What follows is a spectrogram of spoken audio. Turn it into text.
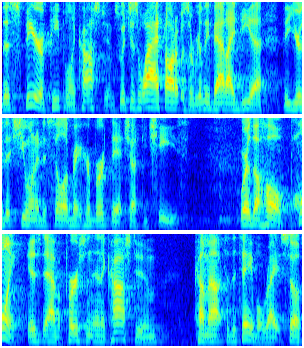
this fear of people in costumes, which is why I thought it was a really bad idea the year that she wanted to celebrate her birthday at Chuck E. Cheese, where the whole point is to have a person in a costume come out to the table, right? So,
